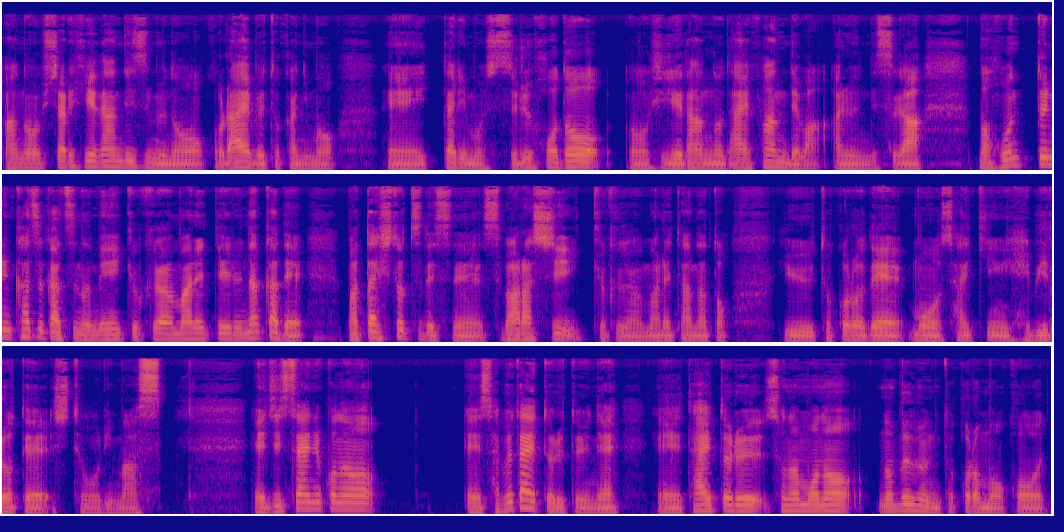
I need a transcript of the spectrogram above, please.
あの、オフィシャルヒゲダンディズムのこうライブとかにも、えー行ったりもするほど、ヒゲダンの大ファンではあるんですが、まあ本当に数々の名曲が生まれている中で、また一つですね、素晴らしい曲が生まれたなというところで、もう最近ヘビロテしております。えー実際にこの、えーサブタイトルというね、えータイトルそのものの部分のところもこう、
